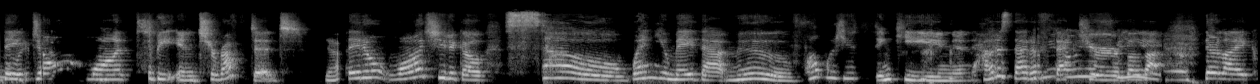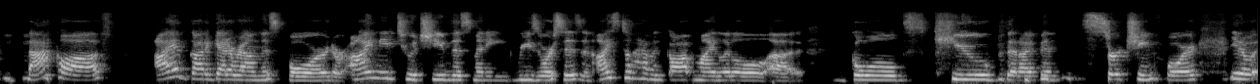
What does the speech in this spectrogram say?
They don't want to be interrupted. Yeah. They don't want you to go, so when you made that move, what were you thinking? And how does that affect your blah, blah? They're like, back off. I have got to get around this board or I need to achieve this many resources and I still haven't got my little uh, gold cube that I've been searching for. You know,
